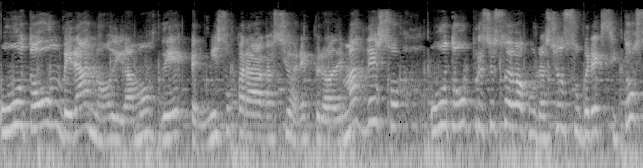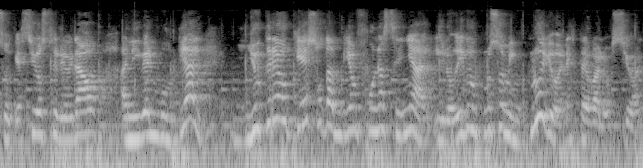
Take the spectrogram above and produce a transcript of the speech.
hubo todo un verano, digamos, de permisos para vacaciones, pero además de eso hubo todo un proceso de vacunación súper exitoso que ha sido celebrado a nivel mundial. Yo creo que eso también fue una señal, y lo digo incluso me incluyo en esta evaluación,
